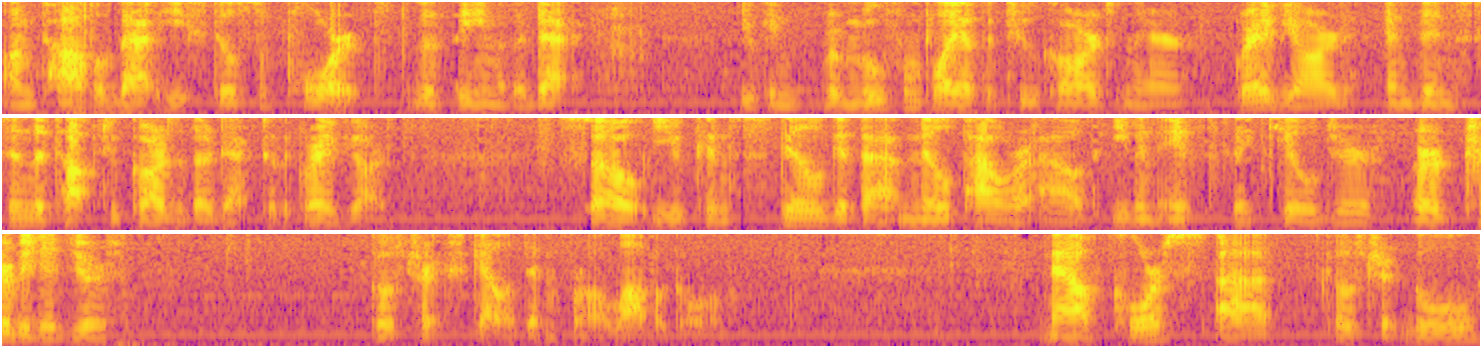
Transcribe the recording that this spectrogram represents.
On top of that, he still supports the theme of the deck. You can remove from play up to two cards in their graveyard, and then send the top two cards of their deck to the graveyard. So you can still get that mill power out even if they killed your, or tributed your Ghostrick Skeleton for a Lava Golem. Now of course, uh, Ghostrick Ghoul,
